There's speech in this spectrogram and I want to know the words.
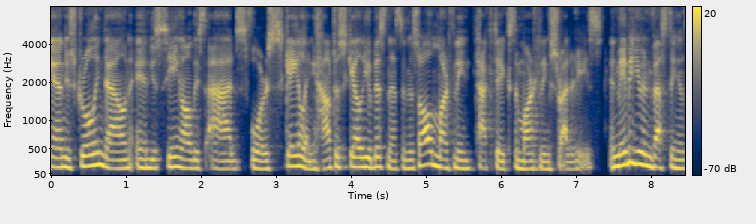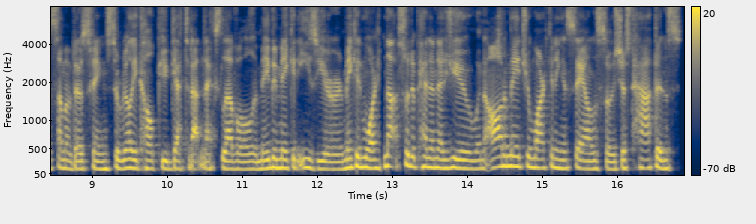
and you're scrolling down and you're seeing all these ads for scaling, how to scale your business. And it's all marketing tactics and marketing strategies. And maybe you're investing in some of those things to really help you get to that next level and maybe make it easier and make it more not so dependent on you and automate your marketing and sales. So it just happens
